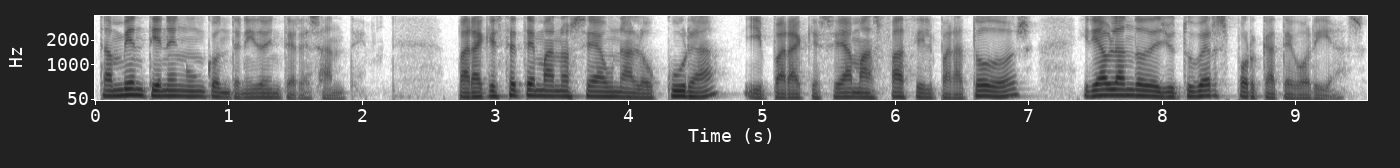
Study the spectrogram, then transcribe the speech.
también tienen un contenido interesante. Para que este tema no sea una locura y para que sea más fácil para todos, iré hablando de youtubers por categorías.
